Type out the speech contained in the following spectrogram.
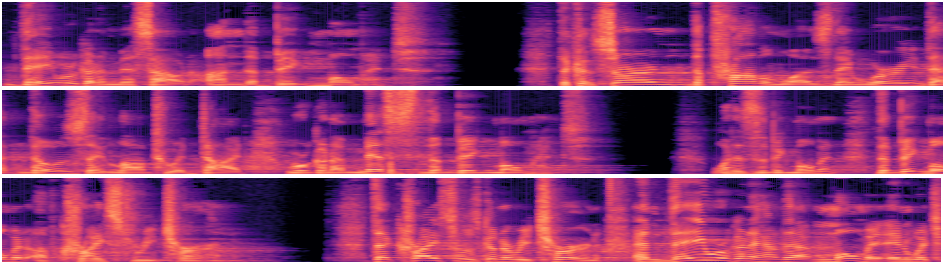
they were going to miss out on the big moment. The concern, the problem was they worried that those they loved who had died were going to miss the big moment. What is the big moment? The big moment of Christ's return that Christ was going to return, and they were going to have that moment in which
